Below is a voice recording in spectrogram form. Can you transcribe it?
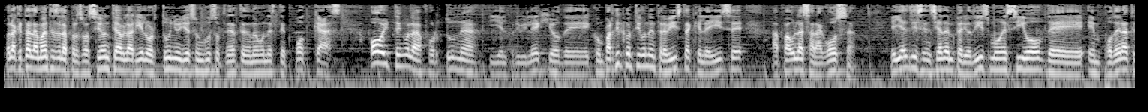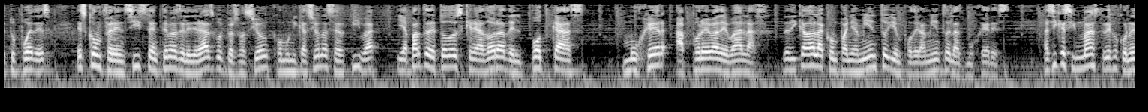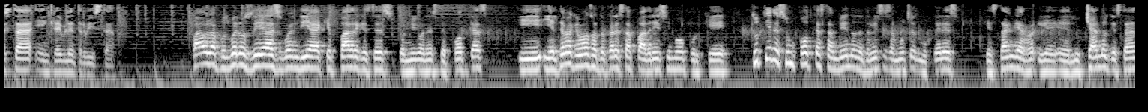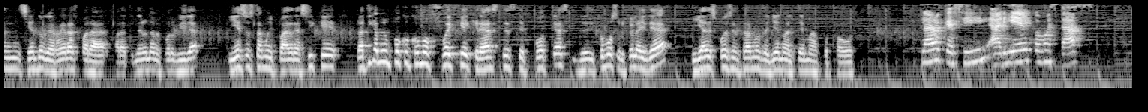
Hola, ¿qué tal amantes de la persuasión? Te habla Ariel Ortuño y es un gusto tenerte de nuevo en este podcast. Hoy tengo la fortuna y el privilegio de compartir contigo una entrevista que le hice a Paula Zaragoza. Ella es licenciada en periodismo, es CEO de Empodérate Tú Puedes, es conferencista en temas de liderazgo y persuasión, comunicación asertiva y aparte de todo es creadora del podcast Mujer a prueba de balas, dedicado al acompañamiento y empoderamiento de las mujeres. Así que sin más te dejo con esta increíble entrevista. Paula, pues buenos días, buen día, qué padre que estés conmigo en este podcast. Y, el tema que vamos a tocar está padrísimo porque tú tienes un podcast también donde entrevistas a muchas mujeres que están eh, eh, luchando, que están siendo guerreras para, para tener una mejor vida y eso está muy padre. Así que platícame un poco cómo fue que creaste este podcast, de cómo surgió la idea y ya después entramos de lleno al tema, por favor. Claro que sí. Ariel, ¿cómo estás?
